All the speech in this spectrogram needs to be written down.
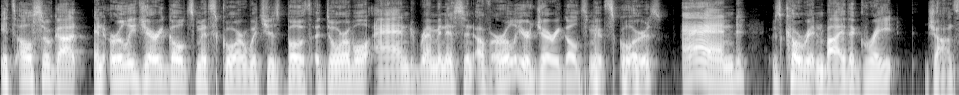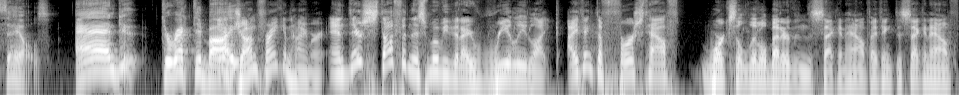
It's also got an early Jerry Goldsmith score, which is both adorable and reminiscent of earlier Jerry Goldsmith scores. And it was co written by the great John Sayles. And directed by Yeah, John Frankenheimer. And there's stuff in this movie that I really like. I think the first half works a little better than the second half. I think the second half,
